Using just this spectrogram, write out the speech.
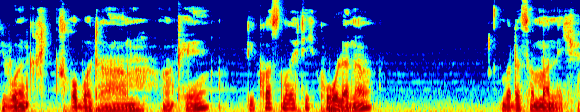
Die wollen Kriegsroboter haben. Okay. Die kosten richtig Kohle, ne? Aber das haben wir nicht.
